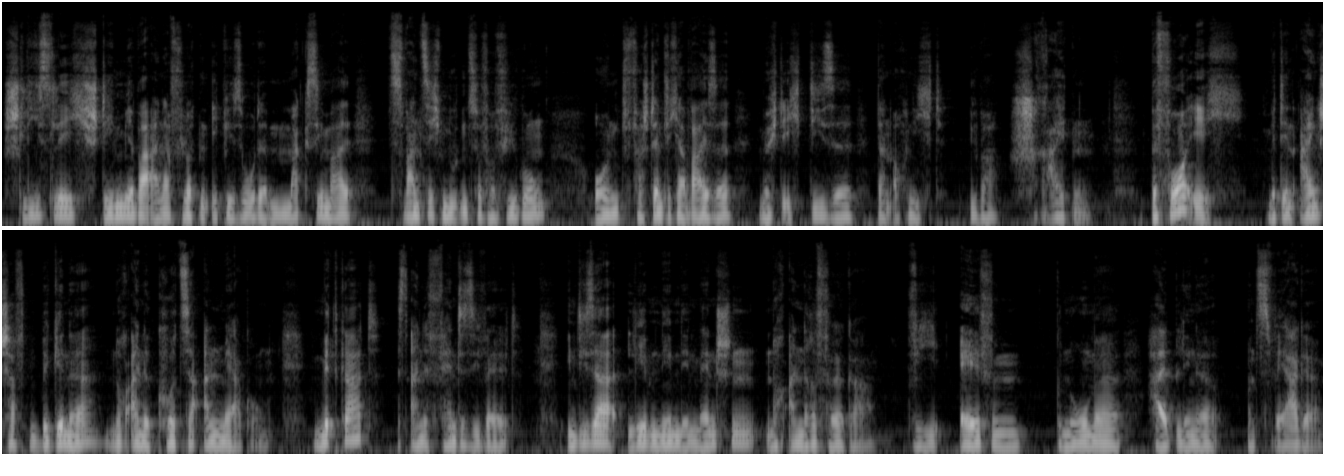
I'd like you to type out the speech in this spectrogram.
Schließlich stehen mir bei einer flotten Episode maximal 20 Minuten zur Verfügung und verständlicherweise möchte ich diese dann auch nicht überschreiten. Bevor ich mit den Eigenschaften beginne, noch eine kurze Anmerkung. Midgard ist eine Fantasy-Welt. In dieser leben neben den Menschen noch andere Völker, wie Elfen, Gnome, Halblinge und Zwerge.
